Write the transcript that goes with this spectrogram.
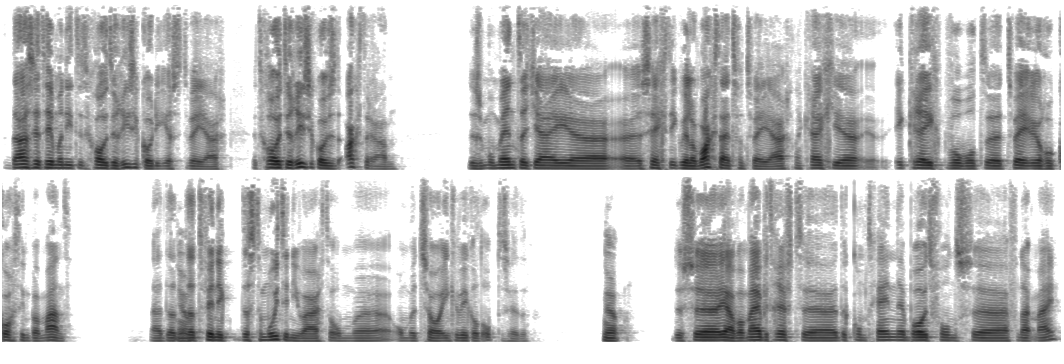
daar zit helemaal niet het grote risico die eerste twee jaar. Het grote risico zit achteraan. Dus het moment dat jij eh, eh, zegt, ik wil een wachttijd van twee jaar, dan krijg je, ik kreeg bijvoorbeeld eh 2 euro korting per maand. Nou, dat, Ja. dat vind ik, dat is de moeite niet waard om, om het zo ingewikkeld op te zetten. Ja. Dus ja, wat mij betreft, er komt geen broodfonds vanuit mij.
